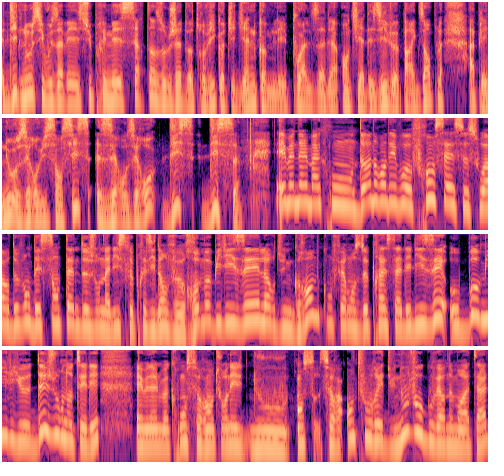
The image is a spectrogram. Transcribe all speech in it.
Dites-nous si vous avez supprimé certains objets de votre vie quotidienne, comme les poils anti-adhésives par exemple. Appelez-nous au 0806 00 10 10. Emmanuel Macron donne rendez-vous aux Français ce soir devant des centaines de journalistes. Le président veut remobiliser lors d'une grande conférence de presse à l'Elysée au beau milieu des journaux télé. Emmanuel Macron sera, du, sera entouré du nouveau gouvernement Attal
